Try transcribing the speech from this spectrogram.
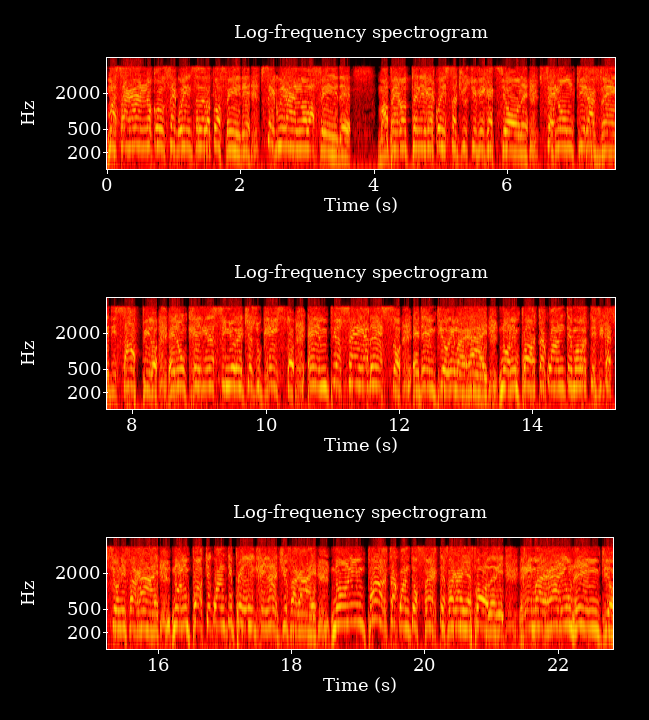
ma saranno conseguenza della tua fede, seguiranno la fede. Ma per ottenere questa giustificazione, se non ti ravvedi, sappilo e non credi nel Signore Gesù Cristo, empio sei adesso ed empio rimarrai, non importa quante mortificazioni farai, non importa quanti pellegrinaggi farai, non importa quante offerte farai ai poveri, rimarrai un empio,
